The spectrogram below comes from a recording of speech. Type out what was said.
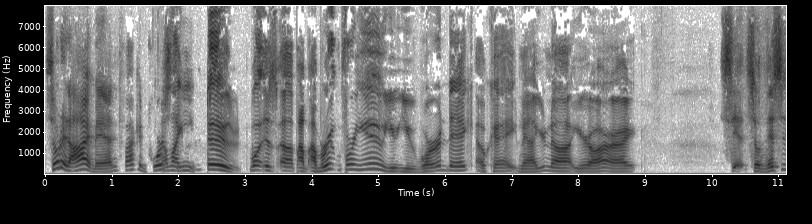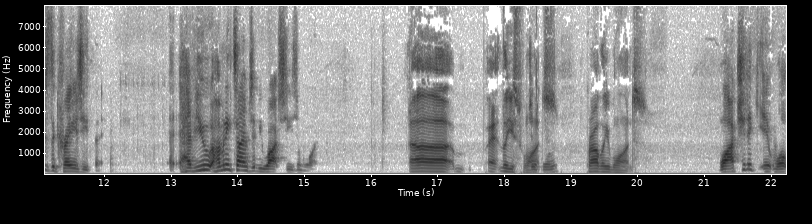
So did I, man. Fucking poor I'm like, Steve. dude, what is up? I'm, I'm rooting for you. You you were a dick. Okay, now you're not. You're all right. See, so this is the crazy thing. Have you? How many times have you watched season one? Uh, at least once, one? probably once. Watch it. It well,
